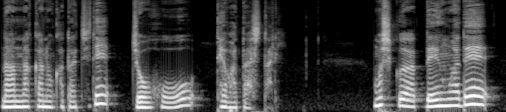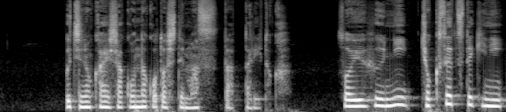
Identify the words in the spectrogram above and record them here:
何らかの形で情報を手渡したり、もしくは電話で、うちの会社こんなことしてますだったりとか、そういうふうに直接的に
